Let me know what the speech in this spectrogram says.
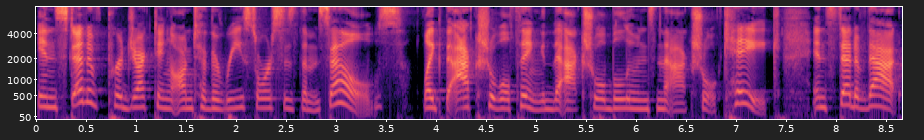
instead of projecting onto the resources themselves, like the actual thing, the actual balloons and the actual cake, instead of that,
